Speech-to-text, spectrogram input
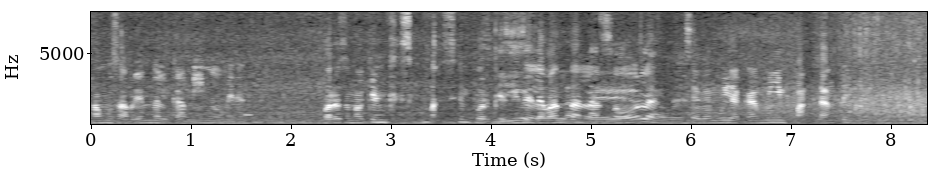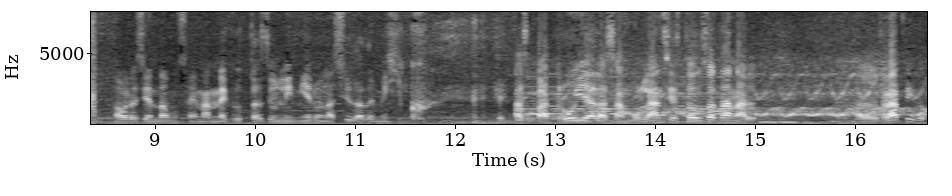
Vamos abriendo el camino, miren. Por eso no quieren que se pasen, porque Sí, si se levantan la las olas. Se ve muy acá, muy impactante. Ahora sí andamos en anécdotas de un liniero en la Ciudad de México. Las patrullas, las ambulancias, todos andan al, al rápido.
